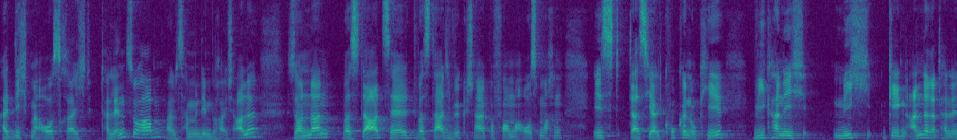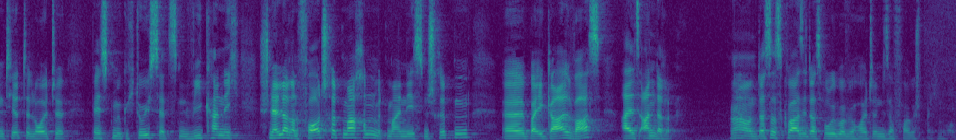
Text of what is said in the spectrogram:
halt nicht mehr ausreicht, Talent zu haben, weil das haben wir in dem Bereich alle, sondern was da zählt, was da die wirklichen High Performer ausmachen, ist, dass sie halt gucken, okay, wie kann ich mich gegen andere talentierte Leute bestmöglich durchsetzen? Wie kann ich schnelleren Fortschritt machen mit meinen nächsten Schritten, äh, bei egal was, als andere? Ja, und das ist quasi das, worüber wir heute in dieser Folge sprechen wollen.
